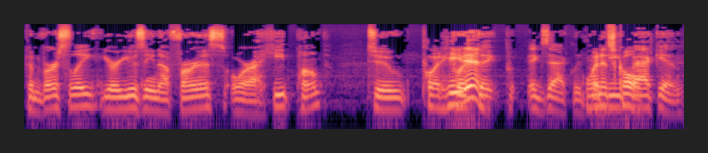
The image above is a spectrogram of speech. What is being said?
conversely, you're using a furnace or a heat pump to Put heat in. the- exactly. When put it's heat cold. back in,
